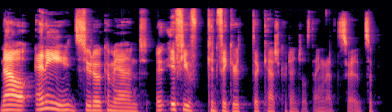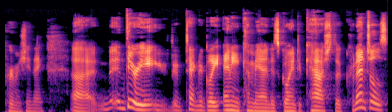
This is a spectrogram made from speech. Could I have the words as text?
Now, any sudo command, if you've configured the cache credentials thing, that's it's a per machine thing. Uh, in theory, technically, any command is going to cache the credentials,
